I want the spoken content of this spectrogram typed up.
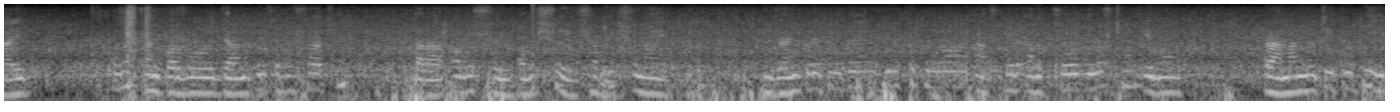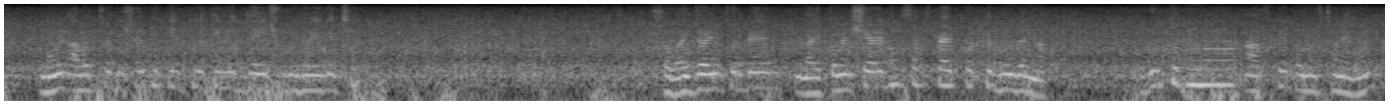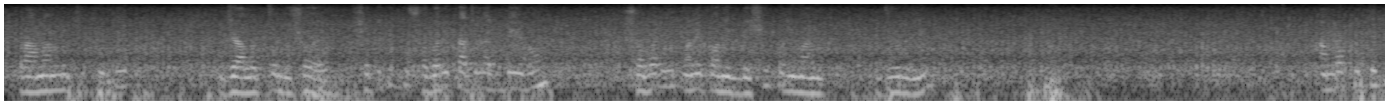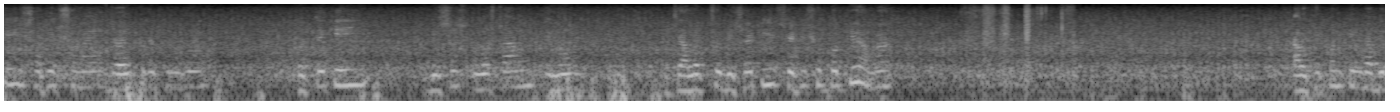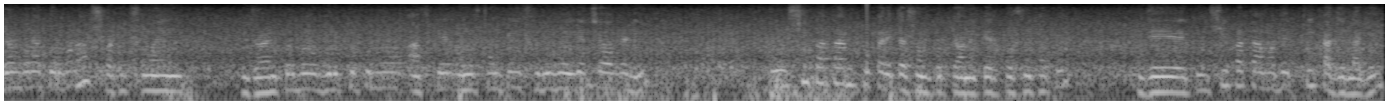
Live অনুষ্ঠান পর্ব যারা নতুন সদস্য আছেন, তারা অবশ্যই অবশ্যই সঠিক সময়ে জয়েন করে ফেলবেন। গুরুত্বপূর্ণ আজকের আলোচ্য অনুষ্ঠান এবং প্রামাণ্য চিত্রটির মূল আলোচ্য বিষয়টি কিন্তু ইতিমধ্যেই শুরু হয়ে গেছে। সবাই জয়েন করবেন লাইক কমেন্ট শেয়ার এবং সাবস্ক্রাইব করতে ভুলবেন না। গুরুত্বপূর্ণ আজকের অনুষ্ঠান এবং প্রামাণ্য চিত্রটির যে আলোচ্য বিষয়, সেটা কিন্তু সবারই কাজে লাগবে এবং সবারই অনেক অনেক বেশি পরিমাণ জরুরি। আমরা প্রত্যেকেই সঠিক সময়ে জয়েন করে ফেলব প্রত্যেকেই বিশেষ অনুষ্ঠান এবং যে আলোচ্য বিষয়টি, সেটি সম্পর্কে আমরা কালক্ষেপণ কিংবা বিড়ম্বনা করব না। সঠিক সময়ে জয়েন করব গুরুত্বপূর্ণ আজকের অনুষ্ঠানটি শুরু হয়ে গেছে অলরেডি তুলসী পাতার উপকারিতা সম্পর্কে অনেকের প্রশ্ন থাকে যে তুলসী পাতা আমাদের কি কাজে লাগে?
